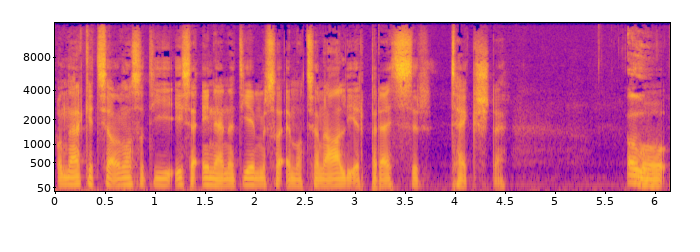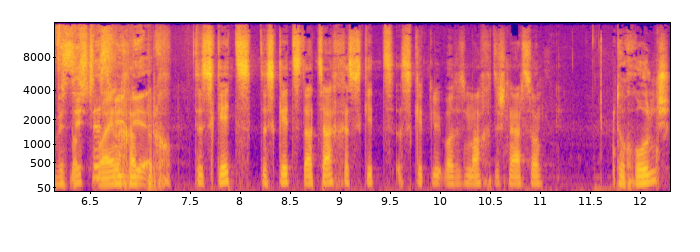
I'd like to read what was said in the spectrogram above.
und dann gibt es ja auch noch so die, ich nenne die immer so emotionale Erpresser-Texte. Oh, was ist das? wo eigentlich jemand- das gibt's, das gibt's tatsächlich. Es gibt, es gibt Leute, die das machen. Das ist so, du kommst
